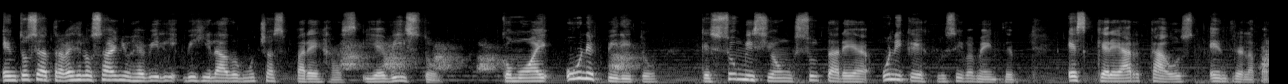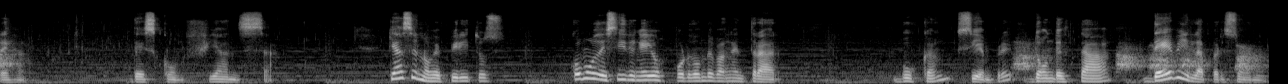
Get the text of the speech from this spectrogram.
Entonces, a través de los años he vigilado muchas parejas y he visto cómo hay un espíritu que su misión, su tarea única y exclusivamente es crear caos entre la pareja. Desconfianza. ¿Qué hacen los espíritus? ¿Cómo deciden ellos por dónde van a entrar? Buscan siempre dónde está débil la persona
